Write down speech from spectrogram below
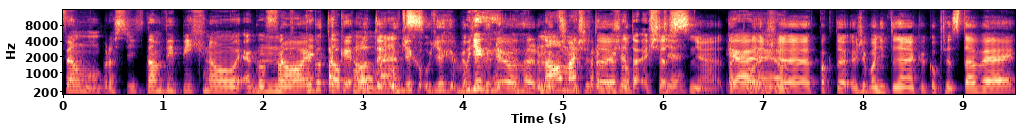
filmu, prostě ti tam vypíchnou jako no, fakt jako taky, ale ty u těch, u těch, u těch videoher no, máš že pravdu, to je že jako to ještě... přesně, takhle, jo, jo, jo. že pak to, že oni to nějak jako představí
